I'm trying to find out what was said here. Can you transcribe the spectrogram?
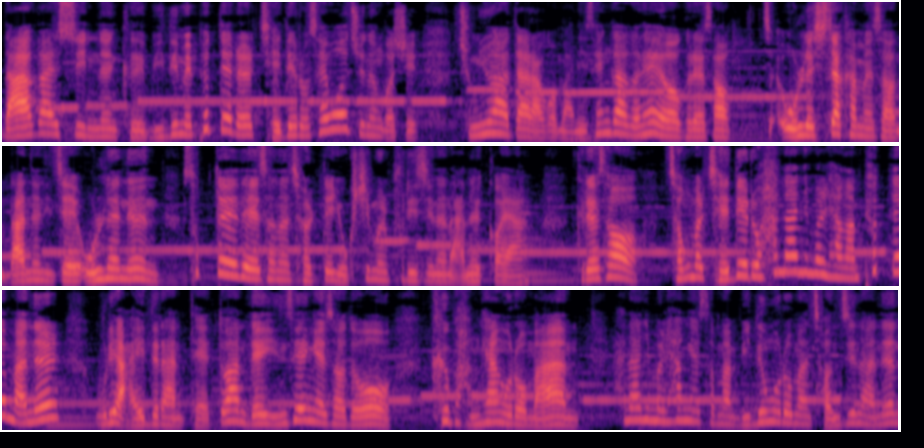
나아갈 수 있는 그 믿음의 표대를 제대로 세워주는 것이 중요하다라고 많이 생각을 해요. 그래서 올해 시작하면서 나는 이제 올해는 속도에 대해서는 절대 욕심을 부리지는 않을 거야. 그래서 정말 제대로 하나님을 향한 표대만을 우리 아이들한테 또한 내 인생에서도 그 방향으로만 하나님을 향해서만 믿음으로만 전진하는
